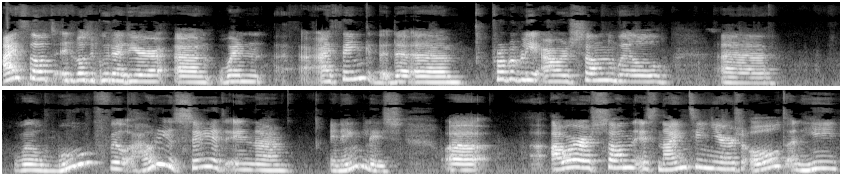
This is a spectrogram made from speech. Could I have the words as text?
I thought it was a good idea um, when I think the, the um, probably our son will uh, will move? Will how do you say it in uh, in english? Uh, our son is 19 years old and he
